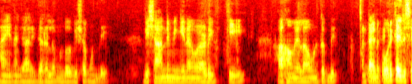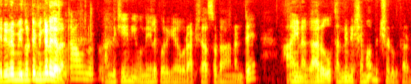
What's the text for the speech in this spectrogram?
ఆయన గారి గరళంలో విషం ఉంది. విషాన్ని మింగిన వాడికి అహం ఎలా ఉంటుంది? అంటే ఆయన. కోరిక ఇది శరీరం మీద ఉంటే మింగడు కదా. అవును. అందుకే నీవు నేల కొరిగావు రాక్షసుడా అని అంటే ఆయన గారు తండ్రిని క్షమాభిక్ష అడుగుతాడు.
